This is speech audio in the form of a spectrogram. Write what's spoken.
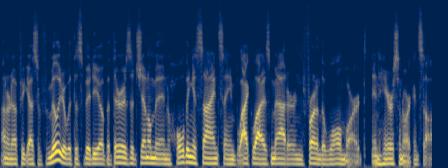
I don't know if you guys are familiar with this video, but there is a gentleman holding a sign saying Black Lives Matter in front of the Walmart in Harrison, Arkansas.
